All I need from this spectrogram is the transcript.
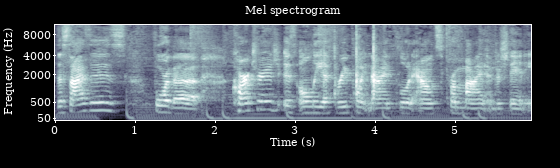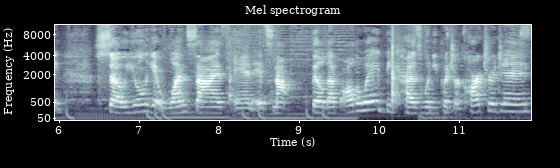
the sizes for the cartridge is only a 3.9 fluid ounce from my understanding. So you only get one size and it's not filled up all the way because when you put your cartridge in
